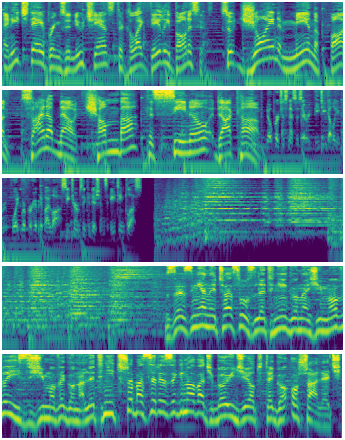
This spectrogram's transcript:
And each day brings a new chance to collect daily bonuses. So join me in the fun. Sign up now at chumbacasino.com. No purchase necessary. VGW Group. Void were prohibited by law. See terms and conditions. 18 plus. Ze zmiany czasu z letniego na zimowy i z zimowego na letni trzeba zrezygnować, bo idzie od tego oszaleć.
